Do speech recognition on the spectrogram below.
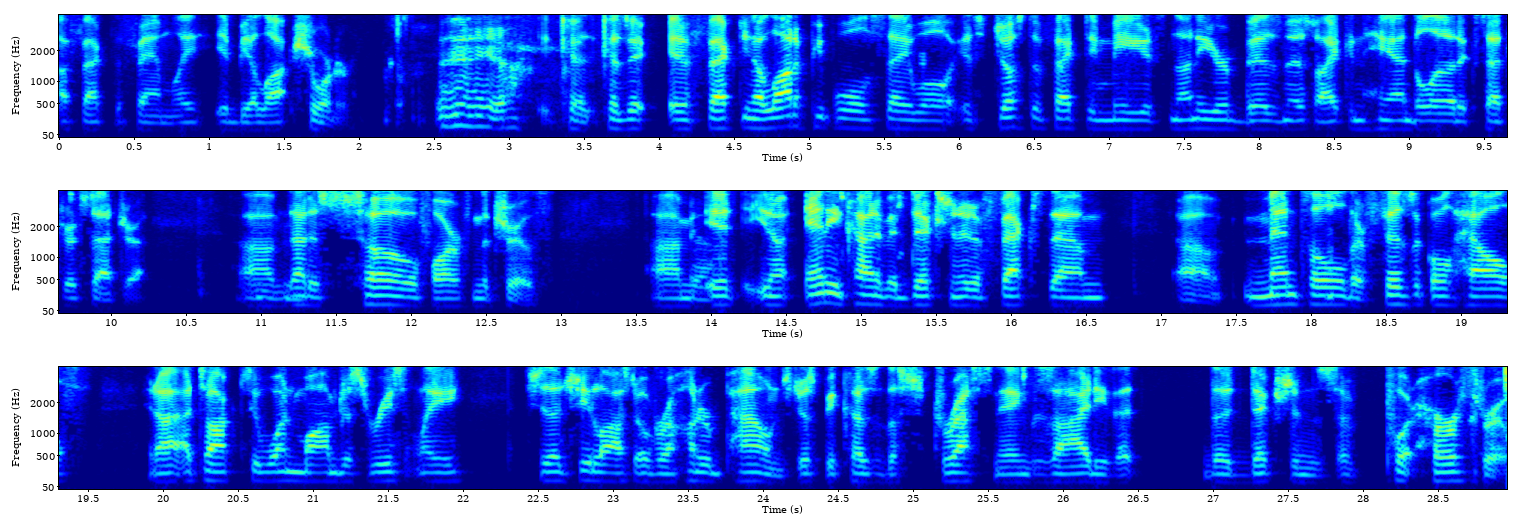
affect the family, it'd be a lot shorter. yeah. because it, it affect you know a lot of people will say well it's just affecting me it's none of your business i can handle it etc cetera, etc cetera. um, Mhm. that is so far from the truth Um, Yeah. It you know any kind of addiction it affects them, uh, mental, their physical health. And I, I talked to one mom just recently. She said she lost over hundred pounds just because of the stress and anxiety that the addictions have put her through.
